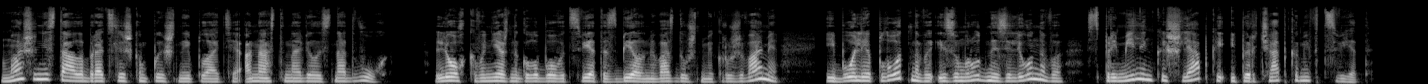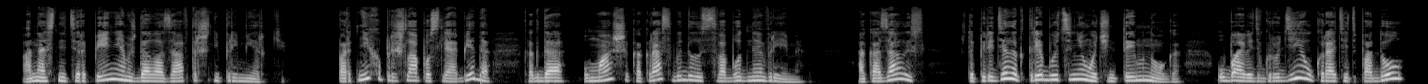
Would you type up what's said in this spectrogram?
Маша не стала брать слишком пышные платья, она остановилась на двух, легкого нежно-голубого цвета с белыми воздушными кружевами и более плотного изумрудно-зеленого с примиленькой шляпкой и перчатками в цвет. Она с нетерпением ждала завтрашней примерки. Портниха пришла после обеда, когда у Маши как раз выдалось свободное время. Оказалось, что переделок требуется не очень-то и много. Убавить в груди, укоротить подол,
